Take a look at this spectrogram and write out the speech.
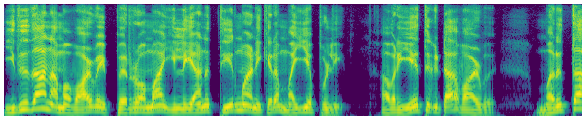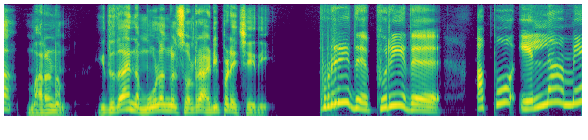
இதுதான் நம்ம வாழ்வை பெறுறோமா இல்லையான்னு தீர்மானிக்கிற மையப்புள்ளி. அவர் ஏத்துக்கிட்டா வாழ்வு மறுத்தா மரணம். இதுதான் இந்த மூலங்கள் சொல்ற அடிப்படை செய்தி. புரியுது புரியுது. அப்போ எல்லாமே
